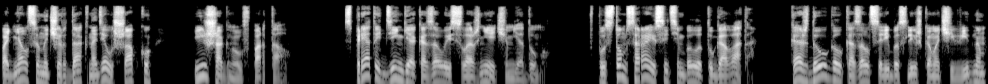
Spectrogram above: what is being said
поднялся на чердак, надел шапку и шагнул в портал. Спрятать деньги оказалось сложнее, чем я думал. В пустом сарае с этим было туговато. Каждый угол казался либо слишком очевидным,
